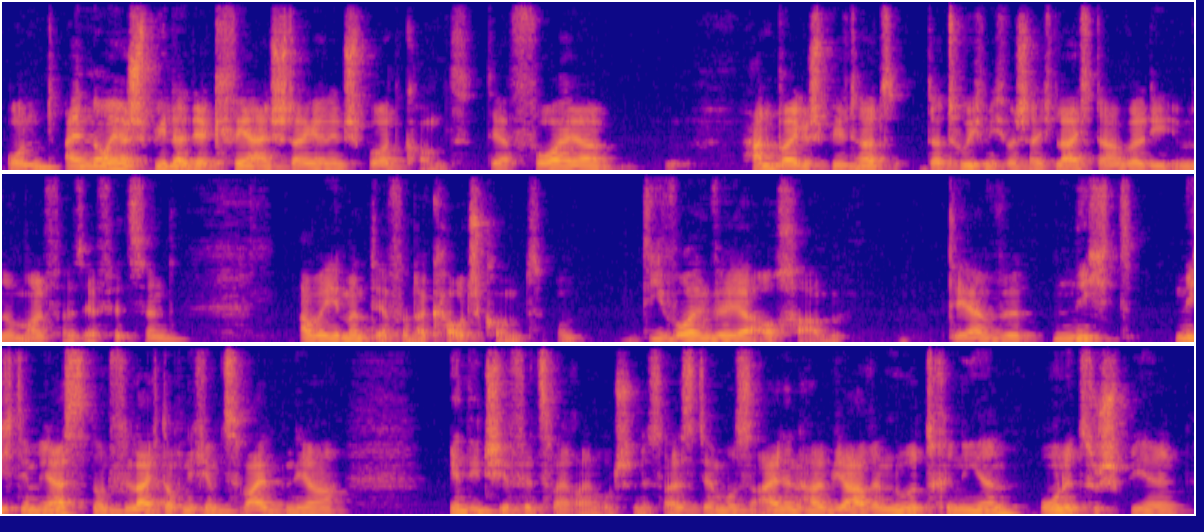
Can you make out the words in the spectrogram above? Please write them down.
Und ein neuer Spieler, der Quereinsteiger in den Sport kommt, der vorher Handball gespielt hat, da tue ich mich wahrscheinlich leichter, weil die im Normalfall sehr fit sind. Aber jemand, der von der Couch kommt und die wollen wir ja auch haben. Der wird nicht, nicht im ersten und vielleicht auch nicht im zweiten Jahr in die GFL 2 reinrutschen. Das heißt, der muss eineinhalb Jahre nur trainieren, ohne zu spielen.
